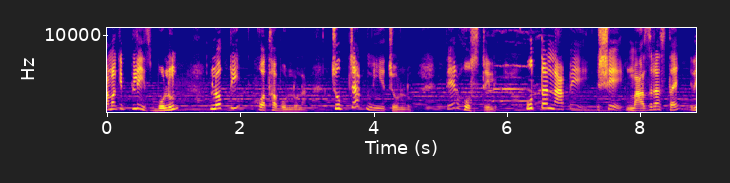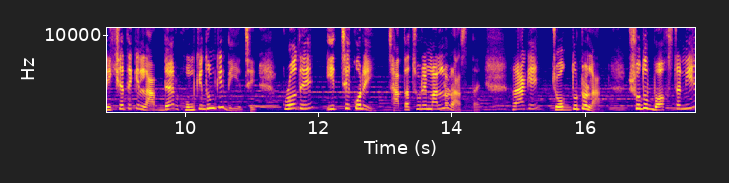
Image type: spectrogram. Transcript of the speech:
আমাকে প্লিজ বলুন। লোকটি কথা বলল না, চুপচাপ নিয়ে চলল। এর হোস্টেল উত্তর না পেয়ে সে মাঝ রাস্তায় রিক্সা থেকে লাফ দেওয়ার হুমকি দুমকি দিয়েছে। ক্রোধে ইচ্ছে করেই ছাতা ছুঁড়ে মারলো রাস্তায়। রাগে চোখ দুটো লাল। শুধু বক্সটা নিয়ে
